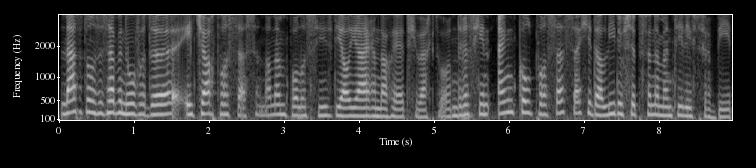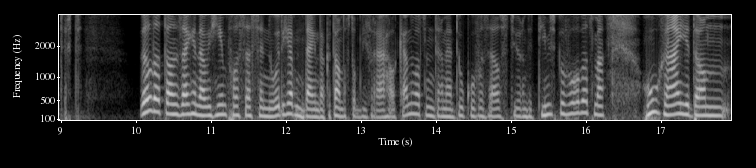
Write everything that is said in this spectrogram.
We het ons eens hebben over de HR-processen dan en policies die al jaren en dag uitgewerkt worden. Er is geen enkel proces, zeg je, dat leadership fundamenteel heeft verbeterd. Wil dat dan zeggen dat we geen processen nodig hebben? Ik denk dat ik het antwoord op die vraag al ken, wat internet ook over zelfsturende teams bijvoorbeeld. Maar hoe ga je dan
